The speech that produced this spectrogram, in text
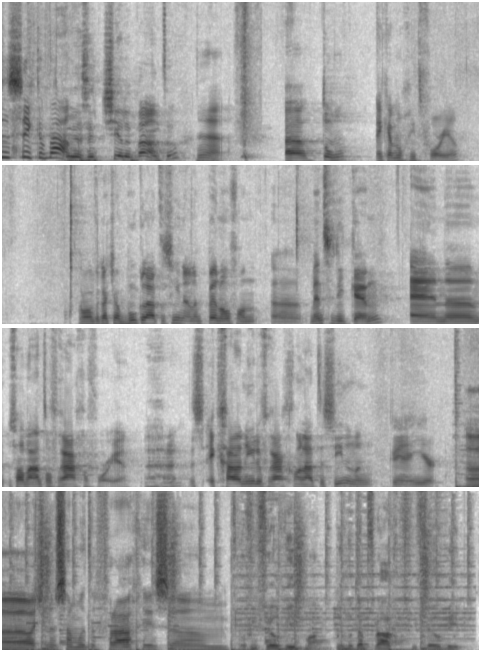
Dat is een sikke baan. Dat is een chille baan, toch? Ja. Eh, Tom, ik heb nog iets voor je. Want ik had jouw boek laten zien aan een panel van eh, mensen die ik ken. En eh, ze hadden een aantal vragen voor je. Dus ik ga nu de vragen gewoon laten zien en dan kun jij hier... Eh, wat je dan zou moeten vragen is... ehm, Of hij veel wiet, man. Je moet hem vragen of hij veel wiet.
